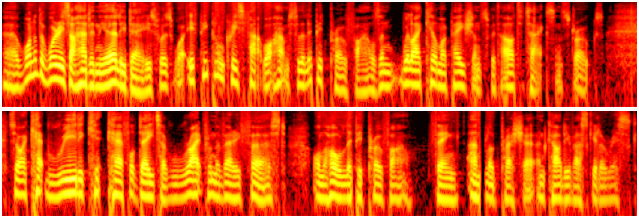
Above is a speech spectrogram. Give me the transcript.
Uh, one of the worries I had in the early days was what, if people increase fat, what happens to the lipid profiles? And will I kill my patients with heart attacks and strokes? So I kept really careful data right from the very first on the whole lipid profile thing and blood pressure and cardiovascular risk.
